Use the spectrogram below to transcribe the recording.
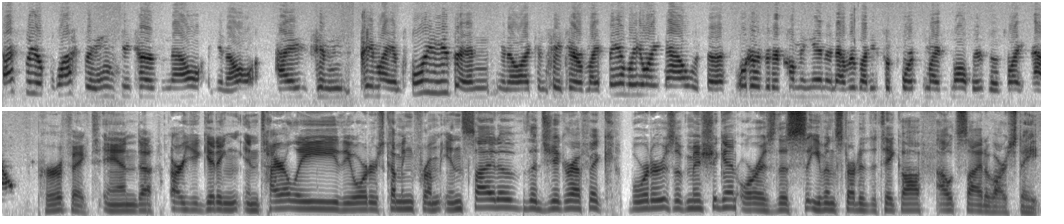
actually a blessing because now, you know, I can pay my employees and, you know, I can take care of my family right now with the orders that are coming in and everybody supports my small business right now. Perfect. And uh, are you getting entirely the orders coming from inside of the geographic borders of Michigan, or has this even started to take off outside of our state?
